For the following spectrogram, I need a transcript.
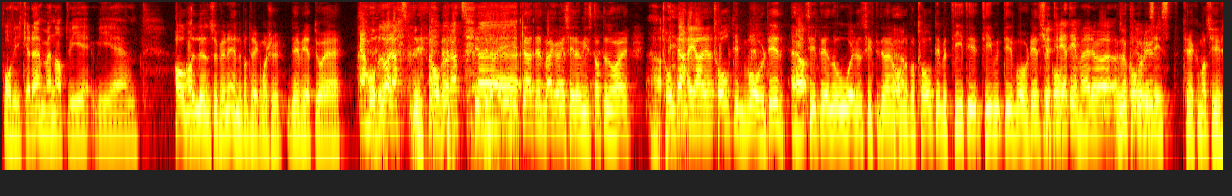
påvirker det. Men at vi, vi eh, Alle lønnsoppgjørene ender på 3,7. Det vet du og jeg. Jeg håper du har rett. Jeg håper du har rett. Hittil hver gang jeg ser i avisen at du nå har 12, Ja, ja, ja. timer på overtid, sitter NHO eller sitter der og holder på 12 timer, 10 ti- ti- timer på overtid. 23 timer Så kommer du ut sist. 3,7.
